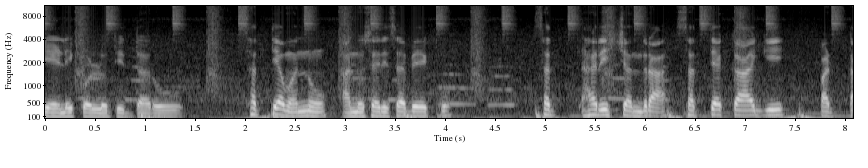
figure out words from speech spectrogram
ಕೇಳಿಕೊಳ್ಳುತ್ತಿದ್ದರು. ಸತ್ಯವನ್ನು ಅನುಸರಿಸಬೇಕು. ಸತ್, ಹರಿಶ್ಚಂದ್ರ ಸತ್ಯಕ್ಕಾಗಿ ಪಟ್ಟ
